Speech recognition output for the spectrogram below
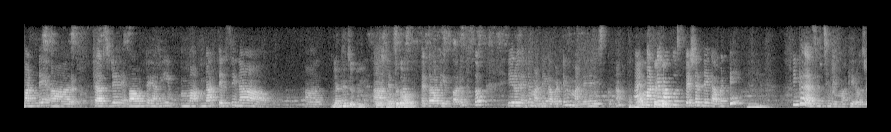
మండే థర్స్డే బాగుంటాయని మా మాకు తెలిసిన పెద్దవాళ్ళు. చెప్పారు. సో ఈ రోజు అయితే మండే కాబట్టి మేము మండేనే తీసుకున్నాం అండ్ మండే. మాకు స్పెషల్ డే కాబట్టి ఇంకా కలిసి వచ్చింది మాకు ఈరోజు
